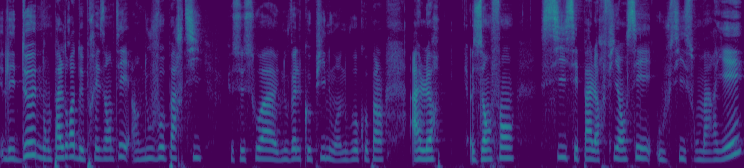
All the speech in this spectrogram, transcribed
les deux n'ont pas le droit de présenter un nouveau parti, que ce soit une nouvelle copine ou un nouveau copain, à leurs enfants si c'est pas leur fiancé ou s'ils sont mariés.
